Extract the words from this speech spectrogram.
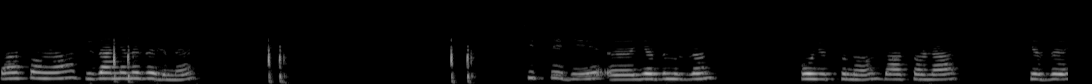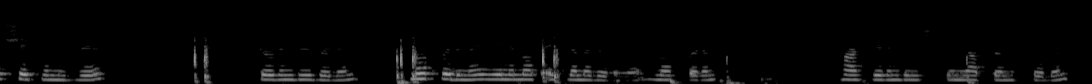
Daha sonra düzenleme bölümü. Tip dediği e, yazımızın boyutunu, daha sonra yazı şeklimizi göründüğü bölüm. Not bölümü, yeni not ekleme bölümü, notların harflerin değişikliğini yaptığımız bölüm.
